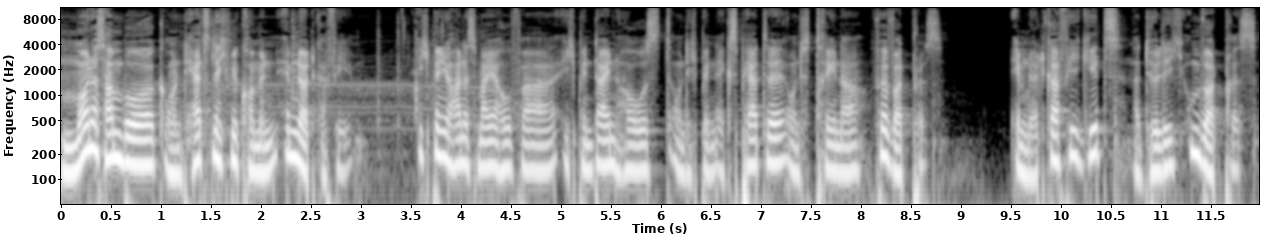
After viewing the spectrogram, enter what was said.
Moin aus Hamburg und herzlich willkommen im Nerdcafé. Ich bin Johannes Meyerhofer, ich bin dein Host und ich bin Experte und Trainer für WordPress. Im Nerdcafé geht's natürlich um WordPress,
